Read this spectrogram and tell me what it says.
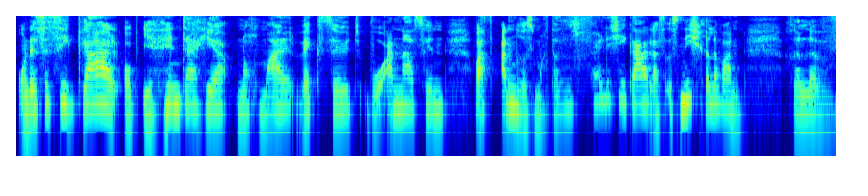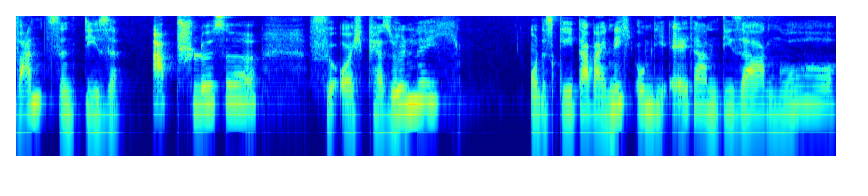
Und es ist egal, ob ihr hinterher nochmal wechselt, woanders hin, was anderes macht. Das ist völlig egal. Das ist nicht relevant. Relevant sind diese Abschlüsse für euch persönlich, und es geht dabei nicht um die Eltern, die sagen, oh,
